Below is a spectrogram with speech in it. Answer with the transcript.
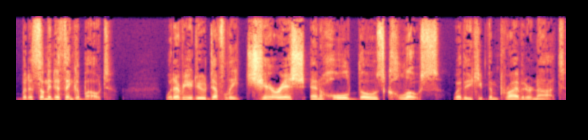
but it's something to think about. Whatever you do, definitely cherish and hold those close, whether you keep them private or not.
